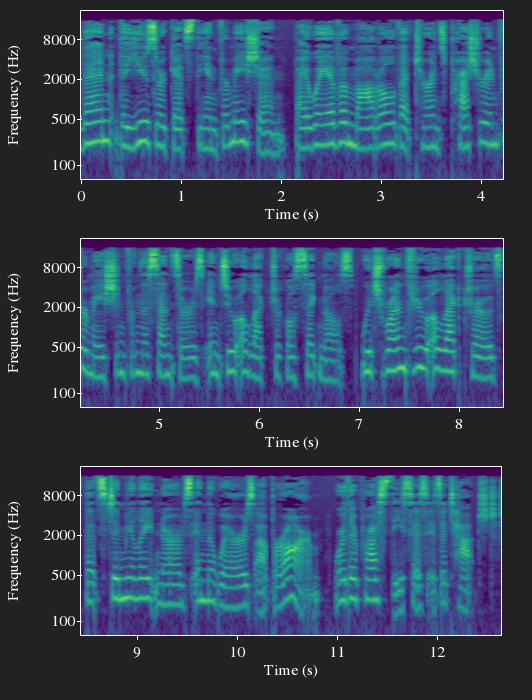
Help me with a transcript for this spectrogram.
Then the user gets the information by way of a model that turns pressure information from the sensors into electrical signals, which run through electrodes that stimulate nerves in the wearer's upper arm, where the prosthesis is attached.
